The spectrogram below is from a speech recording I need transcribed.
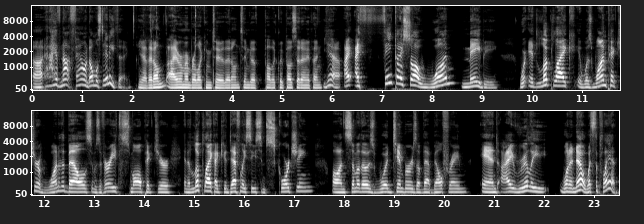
Uh, and I have not found almost anything. Yeah, they don't. I remember looking too. They don't seem to have publicly posted anything. Yeah, I, I think I saw one, maybe, where it looked like it was one picture of one of the bells. It was a very small picture, and it looked like I could definitely see some scorching on some of those wood timbers of that bell frame. And I really want to know what's the plan.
